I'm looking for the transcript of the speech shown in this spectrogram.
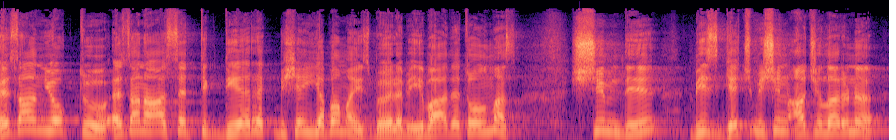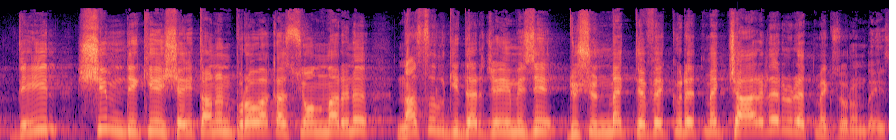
Ezan yoktu, ezana hasettik diyerek bir şey yapamayız. Böyle bir ibadet olmaz. Şimdi biz geçmişin acılarını değil, şimdiki şeytanın provokasyonlarını nasıl gidereceğimizi düşünmek, tefekkür etmek, çareler üretmek zorundayız.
